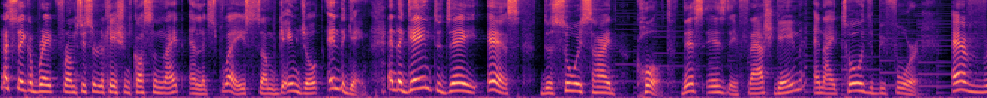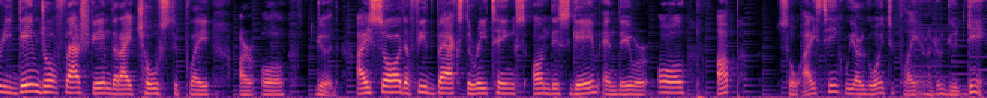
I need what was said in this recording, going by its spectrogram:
Let's take a break from Sister Location Custom Night and let's play some Game Jolt in the game. And the game today is the Suicide Cult. This is a flash game and I told you before, every Game Jolt flash game that I chose to play are all good. I saw the feedbacks, the ratings on this game, and they were all up. So I think we are going to play another good game.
